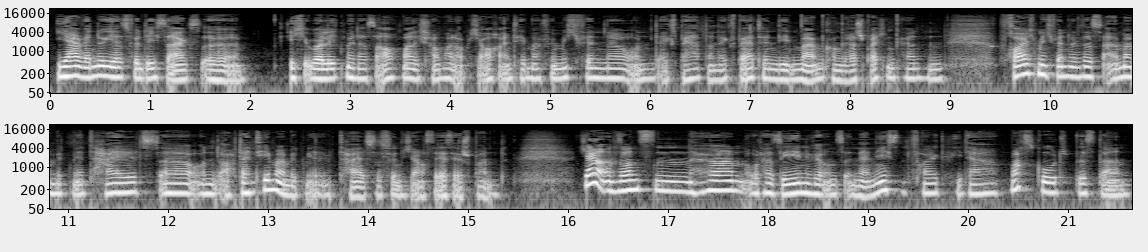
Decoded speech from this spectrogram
Ja, wenn du jetzt für dich sagst, äh, ich überlege mir das auch mal, ich schaue mal, ob ich auch ein Thema für mich finde und Experten und Expertinnen, die in meinem Kongress sprechen könnten, freue ich mich, wenn du das einmal mit mir teilst äh, und auch dein Thema mit mir teilst. Das finde ich auch sehr, sehr spannend. Ja, ansonsten hören oder sehen wir uns in der nächsten Folge wieder. Mach's gut, bis dann.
